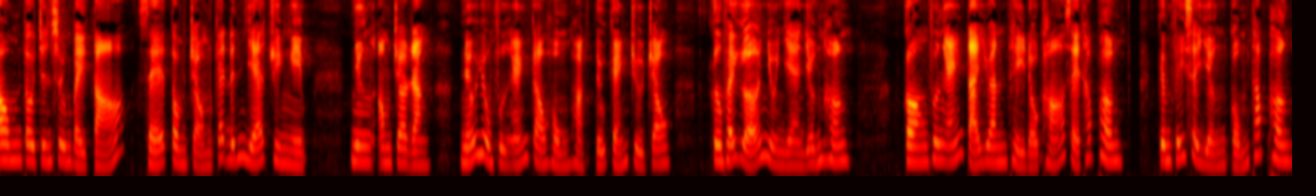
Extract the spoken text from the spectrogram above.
Ông Tô Trinh Sương bày tỏ sẽ tôn trọng các đánh giá chuyên nghiệp, nhưng ông cho rằng nếu dùng phương án Cao Hùng hoặc Tiểu Cảng Triều Châu, cần phải gỡ nhiều nhà dân hơn. Còn phương án tại doanh thì độ khó sẽ thấp hơn, kinh phí xây dựng cũng thấp hơn,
